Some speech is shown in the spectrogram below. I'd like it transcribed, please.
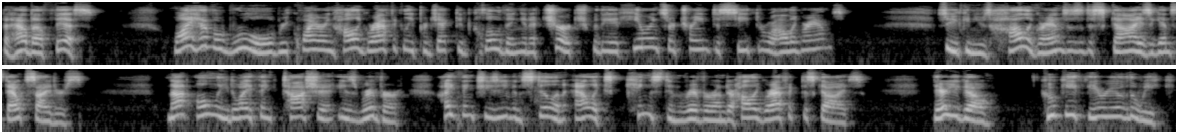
but how about this? Why have a rule requiring holographically projected clothing in a church where the adherents are trained to see through holograms? So you can use holograms as a disguise against outsiders. Not only do I think Tasha is River, I think she's even still an Alex Kingston River under holographic disguise. There you go. Kooky theory of the week.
